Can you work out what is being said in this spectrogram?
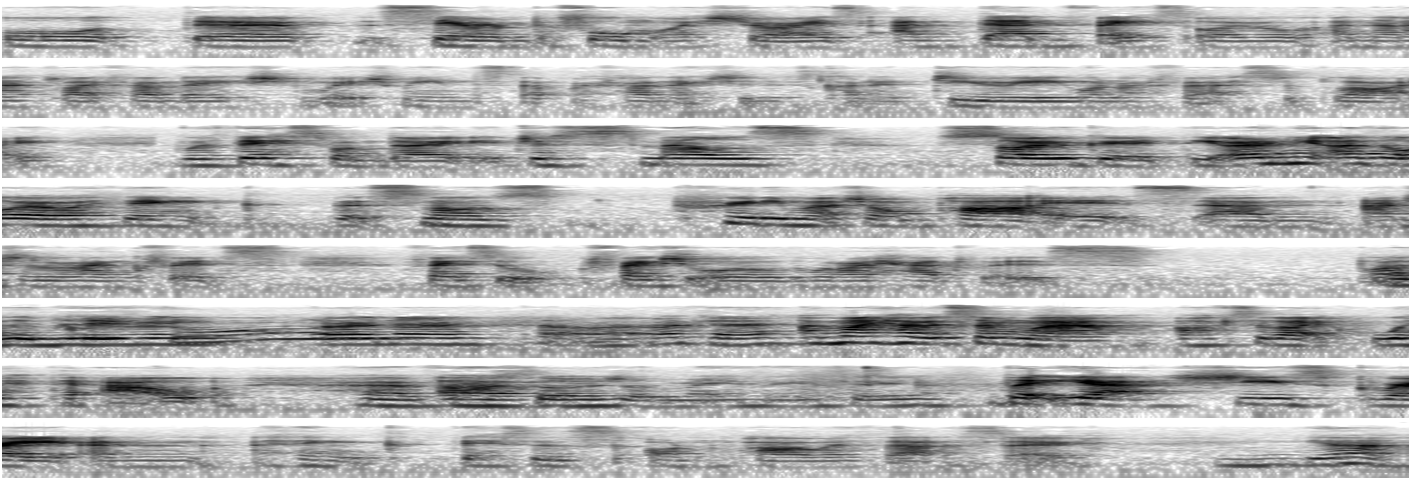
or the serum before moisturize, and then face oil, and then I apply foundation, which means that my foundation is kind of dewy when I first apply. With this one though, it just smells so good. The only other oil I think that smells pretty much on par is um, Angela Langford's facial facial oil. The one I had was. Are they blooming? Oh no, that one. Okay. I might have it somewhere. I'll have to like whip it out. Her Um, face oils are amazing too. But yeah, she's great, and I think this is on par with that. So yeah,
